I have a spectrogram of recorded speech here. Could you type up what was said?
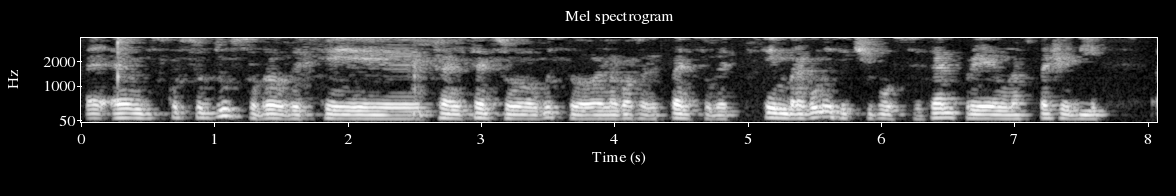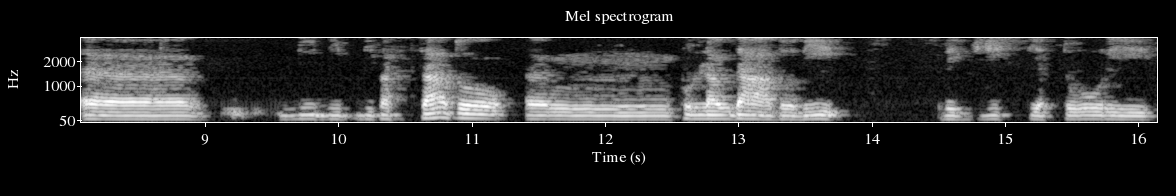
È, è un discorso giusto proprio perché, cioè, nel senso, questo è una cosa che penso che sembra come se ci fosse sempre una specie di, eh, di, di- di passato ehm, collaudato di registi, attori,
